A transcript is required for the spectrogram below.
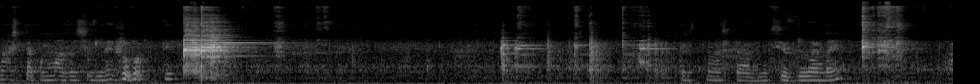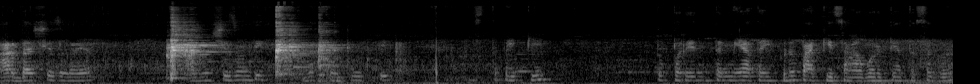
नाश्ता पण माझा शिजलाय का बघते. तर नाश्ता अजून शिजला नाही. अर्धा शिजलाय अजून शिजवून देते. ठेवते. मस्तपैकी तोपर्यंत मी आता इकडं बाकीचं आवडते आता सगळं.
